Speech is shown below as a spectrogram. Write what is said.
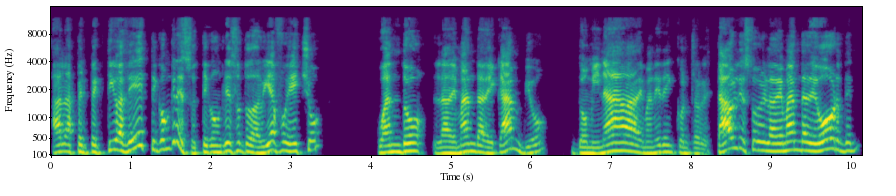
a las perspectivas de este Congreso. Este Congreso todavía fue hecho cuando la demanda de cambio dominaba de manera incontrarrestable sobre la demanda de orden,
